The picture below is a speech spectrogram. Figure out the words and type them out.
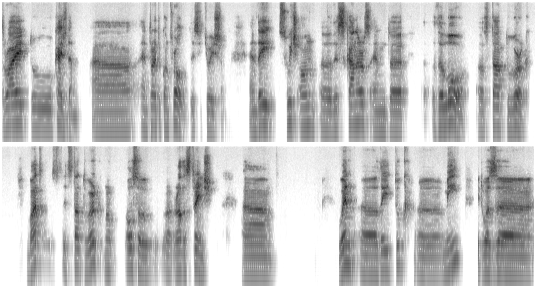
try to catch them and try to control the situation, and they switch on the scanners and the law start to work. But it started to work also uh, rather strange. Um, when uh, they took uh, me it was uh,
